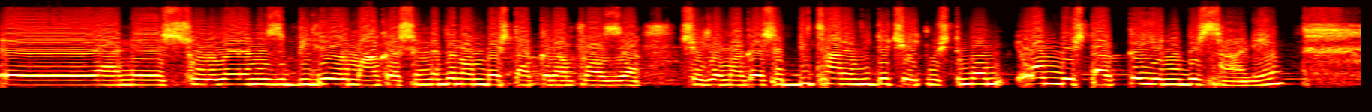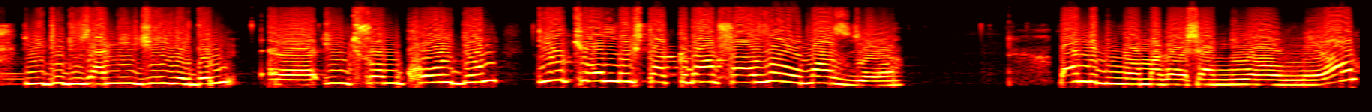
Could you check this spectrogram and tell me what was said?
Ee, yani sorularınızı biliyorum arkadaşlar. Neden 15 dakikadan fazla çekiyorum arkadaşlar? Bir tane video çekmiştim. On- 15 dakika 21 saniye. Video düzenleyiciye girdim. Ee, intromu koydum. Diyor ki 15 dakikadan fazla olmaz diyor. Ben de bilmiyorum arkadaşlar niye olmuyor.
